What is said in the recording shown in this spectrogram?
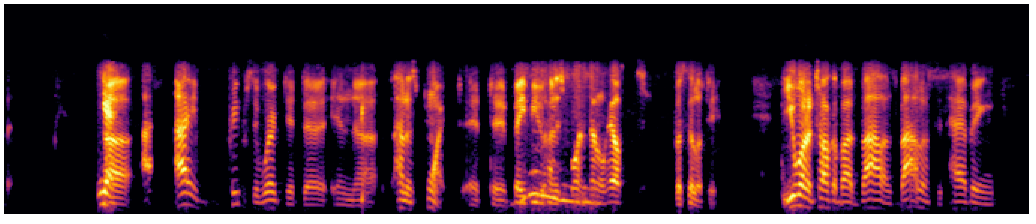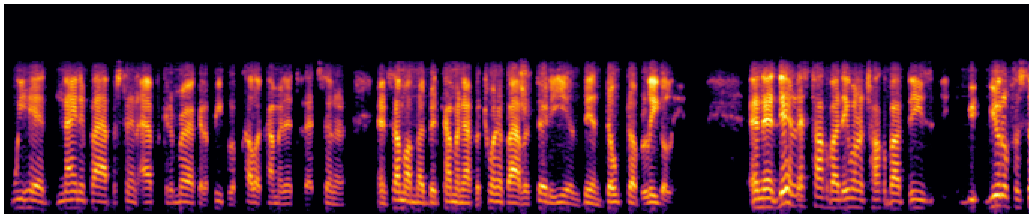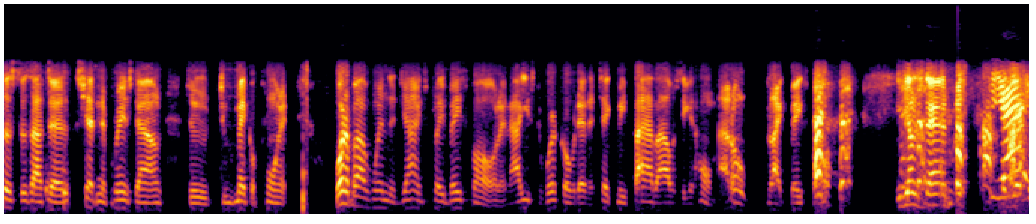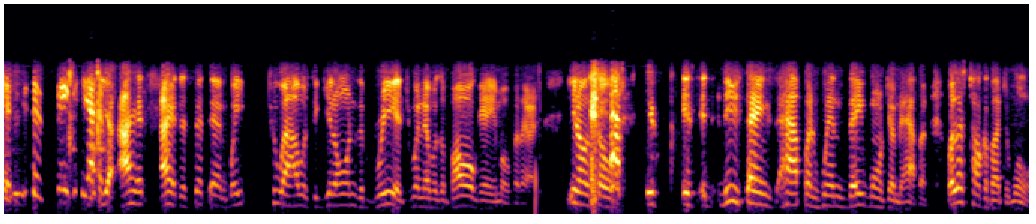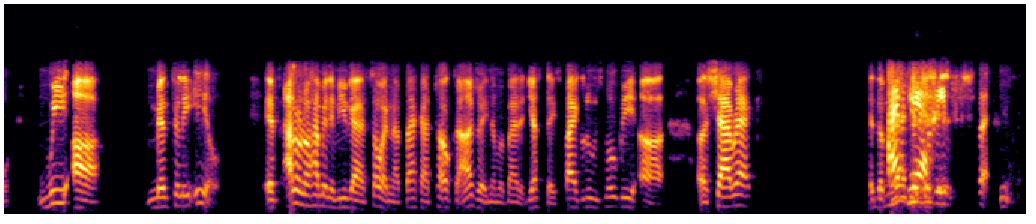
Yes. Uh, I, I previously worked at uh, in uh, Hunters Point at uh, Bayview Hunters Point Mental Health Facility. You want to talk about violence? Violence is having. We had 95% African American, or people of color, coming into that center, and some of them had been coming after 25 or 30 years being doped up legally. And then, then let's talk about. They want to talk about these beautiful sisters out there shutting the bridge down to to make a point. What about when the Giants play baseball? And I used to work over there, and it take me five hours to get home. I don't like baseball. you understand? yes. yes. Yeah, I had I had to sit there and wait two hours to get on the bridge when there was a ball game over there. You know, so it, it, it, these things happen when they want them to happen. But let's talk about the wound. We are mentally ill. If I don't know how many of you guys saw it, and in fact I talked to Andre and them about it yesterday. Spike Lee's movie, uh, uh, Chi-Raq. The message, yeah. but...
